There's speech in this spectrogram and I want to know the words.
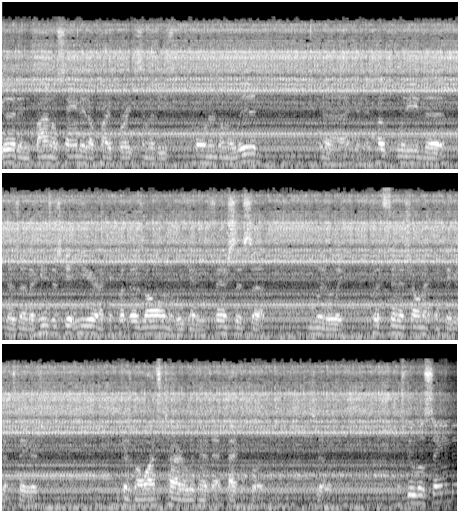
good and final sanded. I'll probably break some of these corners on the lid. Uh, and then hopefully the those other hinges get here. I can put those on and we can finish this up. Literally put finish on it and take it upstairs because my wife's tired of looking at that packing plug. So let's do a little sanding.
